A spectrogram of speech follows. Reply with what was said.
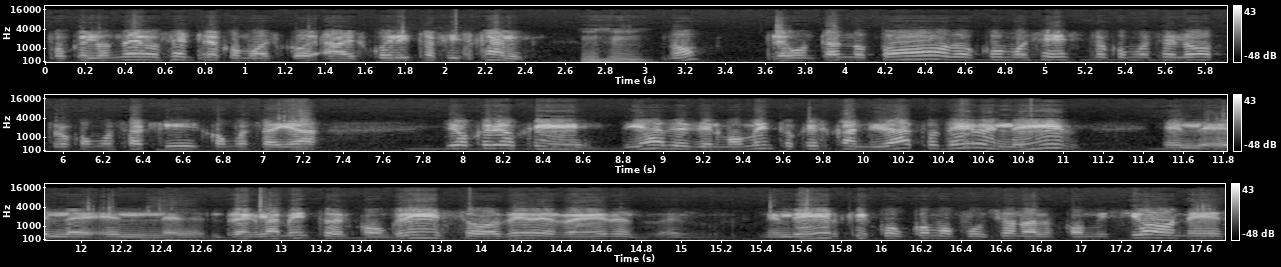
porque los nuevos entran como a, escu- a escuelita fiscal. ¿no? Preguntando todo, cómo es esto, cómo es el otro, cómo es aquí, cómo es allá. Yo creo que ya desde el momento que es candidato deben leer el, el, el- el reglamento del Congreso, debe leer, el- leer que, cómo, funcionan las comisiones,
